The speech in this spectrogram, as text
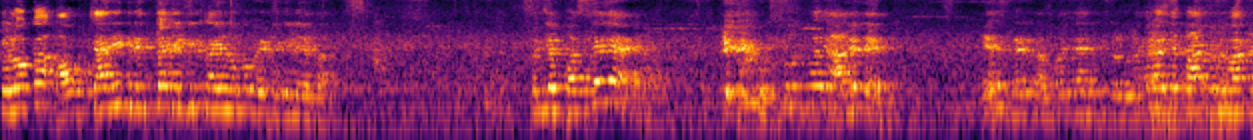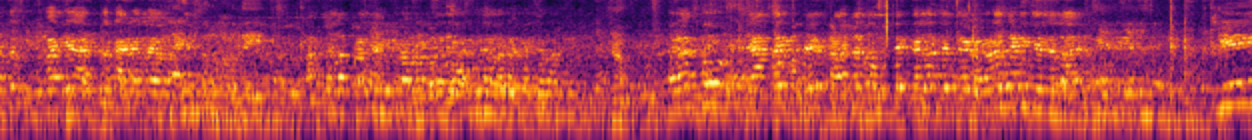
ते लोक औपचारिकरित्या देखील काही लोक बैठकीला येतात. पण जे बसलेले आहेत उत्स्फूर्तपणे आलेले आहेत हेच खरे कर्मचारी पाच विभागाच्या विभागीय आयुक्त कार्यालयामध्ये आपल्याला परंतु जे आता उल्लेख केला ते घडण्यासाठी केलेला आहे. की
